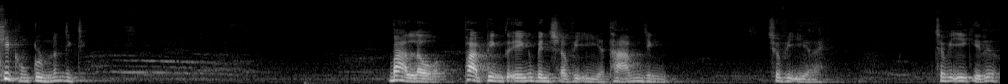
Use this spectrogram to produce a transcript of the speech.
คิดของกลุ่มนั้นจริง ๆ บ้านเราพาดพิงตัวเองเป็นชาฟีอีถามจริงชาฟีอีอะไรชาฟีอีกี่เรื่อง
